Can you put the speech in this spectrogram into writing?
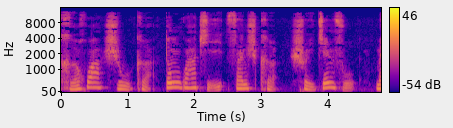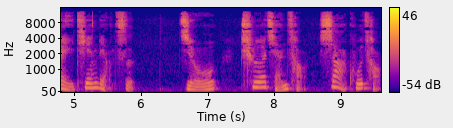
荷花十五克，冬瓜皮三十克，水煎服，每天两次。九车前草、夏枯草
